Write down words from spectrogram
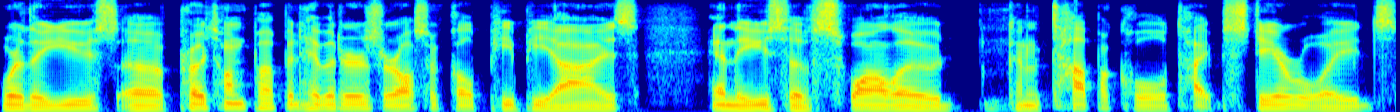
were the use of proton pump inhibitors, or also called PPIs, and the use of swallowed kind of topical type steroids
